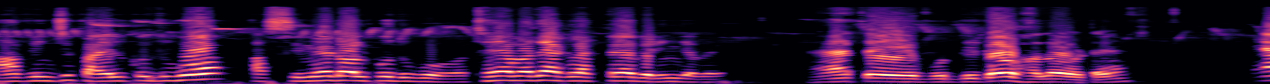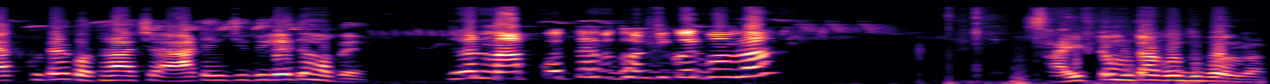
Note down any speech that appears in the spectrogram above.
হাফ ইঞ্চি পাইল করে দেবো আর সিমেন্ট অল্প দেবো অথই আমাদের এক লাখ টাকা বেরিয়ে যাবে। হ্যাঁ তো এই বুদ্ধিটাও ভালো ওঠে এক ফুটের কথা আছে আট ইঞ্চি দিলেই তো হবে। যখন মাপ করতে হবে তখন কি করব আমরা? সাইডটা মোটা করে দেবো আমরা।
